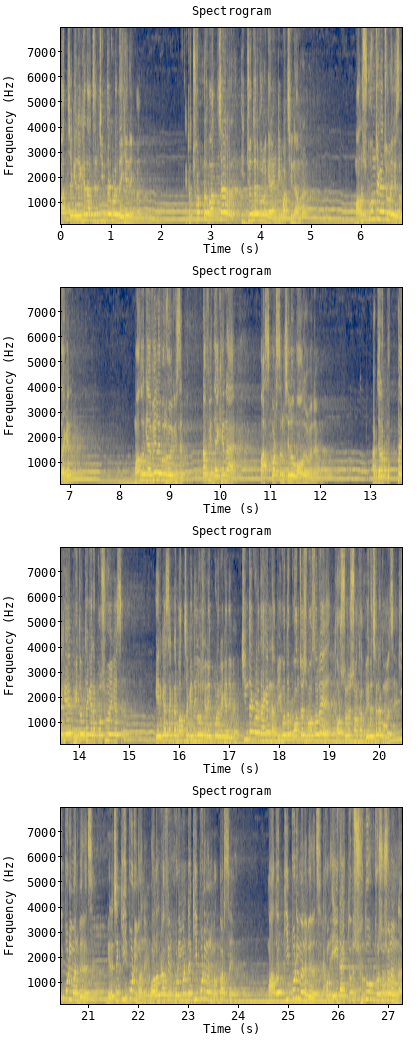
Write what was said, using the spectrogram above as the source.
বাচ্চাকে রেখে যাচ্ছেন চিন্তা করে দেখে একবার একটা ছোট্ট বাচ্চার ইজ্জতের কোনো গ্যারান্টি পাচ্ছি না আমরা। মানুষ কোন জায়গায় চলে গেছে দেখেন? মাদক অ্যাভেলেবল হয়ে গেছে। দেখে না পাঁচ পার্সেন্ট ছেলেও পাওয়া যাবে না এখন। আর যারা দেখে ভিতর থেকে এরা পশু হয়ে গেছে, এর কাছে একটা বাচ্চাকে দিলেও সে রেপ করে রেখে দিবে। চিন্তা করে দেখেন না, বিগত পঞ্চাশ বছরে ধর্ষণের সংখ্যা বেড়েছে না কমেছে? কি পরিমাণ বেড়েছে? বেড়েছে কি পরিমাণে? পর্নোগ্রাফির পরিমাণটা কি পরিমাণ বাড়ছে? মাদক কি পরিমাণে বেড়েছে? এখন এই দায়িত্বটা শুধু প্রশাসনের না,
